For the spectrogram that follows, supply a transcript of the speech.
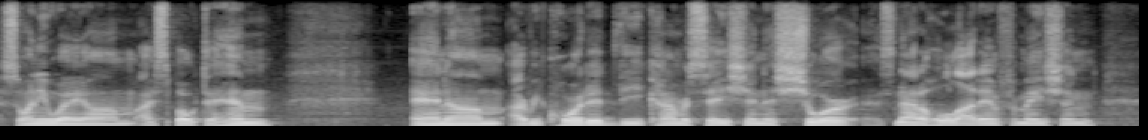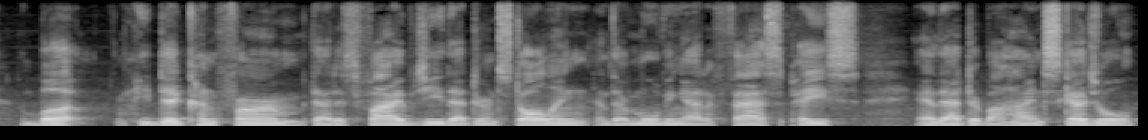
So anyway, um, I spoke to him and um, I recorded the conversation. It's short. It's not a whole lot of information, but he did confirm that it's 5G that they're installing and they're moving at a fast pace and that they're behind schedule.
